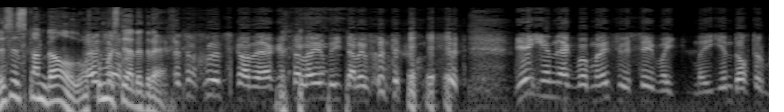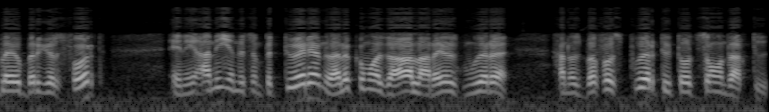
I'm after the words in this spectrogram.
Dis 'n skandaal. Ons kom ons stel dit reg. Dit is 'n groot skandaal. Ek is te lui om die telefoon te sit. Nee, een ek wil net so sê my my een dogter bly op Burgersfort en die ander een is in Pretoria en hulle kom ons haal, ry ons môre gaan ons Buffelspoort toe tot Sondag toe.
